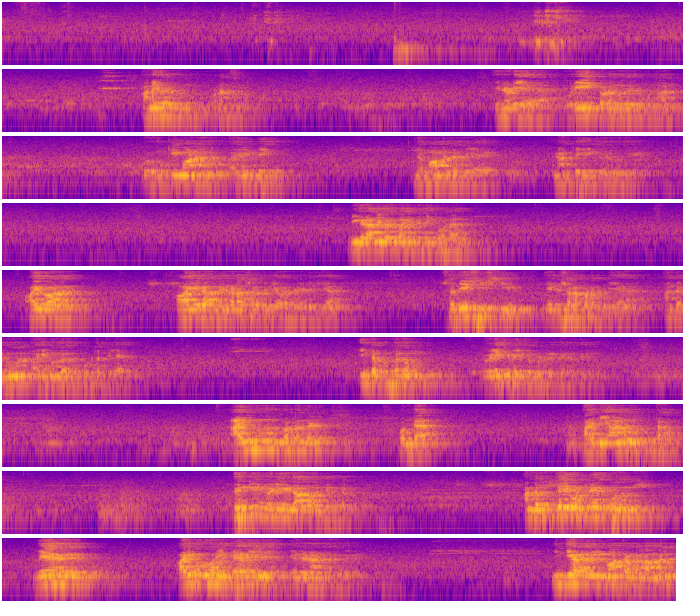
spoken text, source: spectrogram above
அனைவருக்கும் வணக்கம் என்னுடைய உரையை தொடங்குவதற்கு முன்னால் ஒரு முக்கியமான அறிவிப்பை இந்த மாமன்றத்தில் நான் தெரிவிக்க விரும்புகிறேன். நீங்கள் அனைவரும் அறிந்ததைப் போல ஆய்வாளர் ஆயிரா வெங்கடாசலபதி அவர்கள் எழுதிய சுதேசி ஸ்கீம் என்று சொல்லப்படக்கூடிய அந்த நூல் அறிமுக கூட்டத்தில். இந்த புத்தகம் விலக்கி வைக்கப்பட்டிருக்கிறது. ஐநூறு பக்கங்கள் கொண்ட அருமையான ஒரு புத்தகம். பெங்கின் வெளியீடாக வந்திருக்கிறது. அந்த முத்திரை ஒன்றே போதும். வேறு அறிமுக உரை தேவையில்லை என்று நான் கருதுகிறேன். இந்திய அளவில் மாத்திரமல்லாமல்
